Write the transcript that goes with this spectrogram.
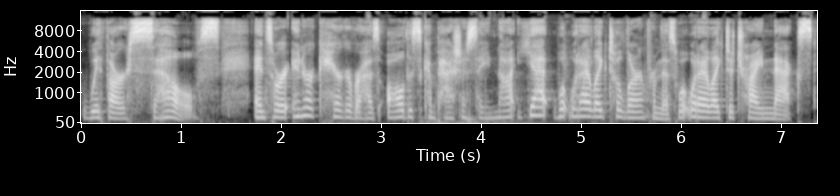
with ourselves. And so our inner caregiver has all this compassion to say, not yet. What would I like to learn from this? What would I like to try next?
